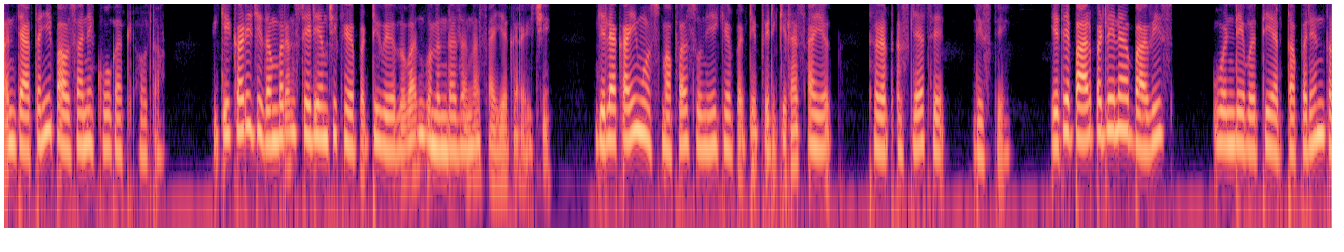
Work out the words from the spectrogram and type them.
आणि त्यातही पावसाने खो घातला होता. एकेकाळी चिदंबरम स्टेडियमची खेळपट्टी वेगवान गोलंदाजांना सहाय्य करायची. गेल्या काही मोसमापासून ही खेळपट्टी फिरकीला सहाय्यक ठरत असल्याचे दिसते. येथे पार पडलेल्या बावीस वन डेमध्ये आत्तापर्यंत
